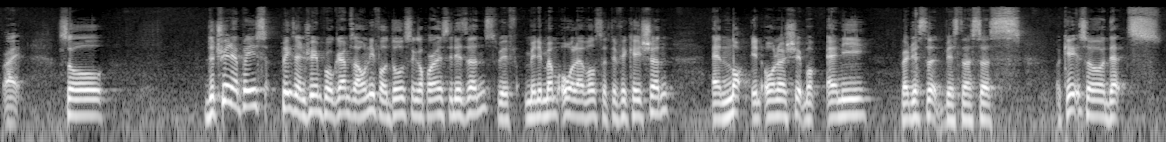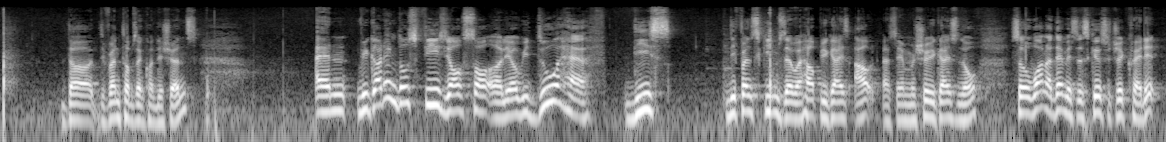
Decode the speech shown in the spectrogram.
Right. So the train and place, place and train programs are only for those Singaporean citizens with minimum O level certification and not in ownership of any registered businesses. Okay, so that's the different terms and conditions. And regarding those fees you all saw earlier, we do have these different schemes that will help you guys out, as I'm sure you guys know. So one of them is the SkillsFuture credit,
